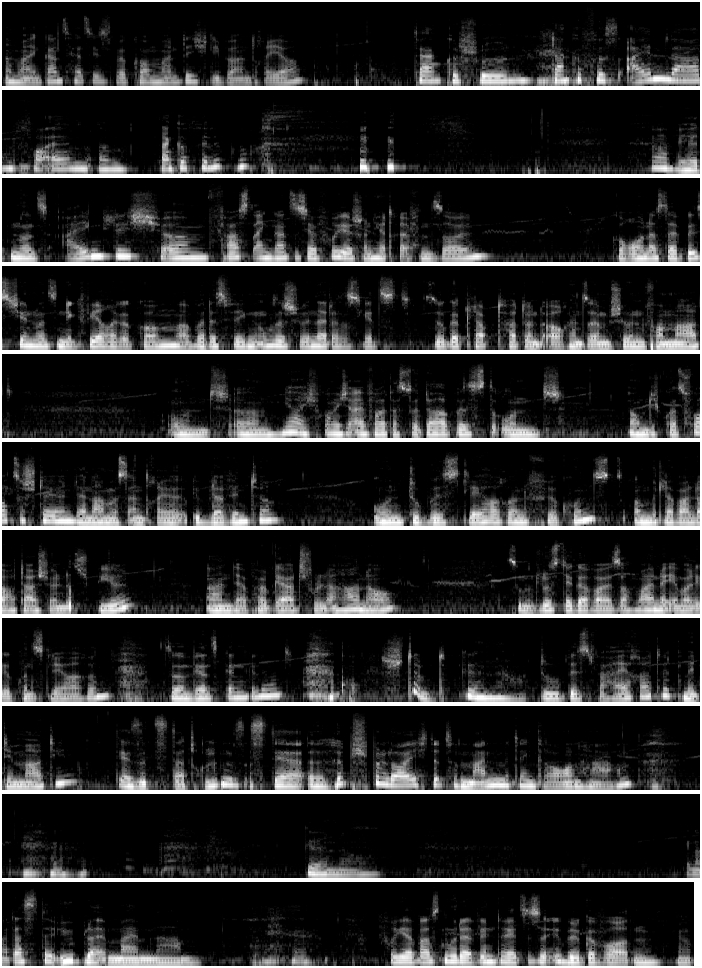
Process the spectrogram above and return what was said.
Nochmal ein ganz herzliches Willkommen an dich, liebe Andrea. Dankeschön. Danke fürs Einladen vor allem. Ähm, danke, Philipp. Ne? ja, wir hätten uns eigentlich ähm, fast ein ganzes Jahr früher schon hier treffen sollen. Corona ist ein bisschen uns in die Quere gekommen, aber deswegen umso schöner, dass es jetzt so geklappt hat und auch in so einem schönen Format. Und ähm, ja, ich freue mich einfach, dass du da bist und um dich kurz vorzustellen, der Name ist Andrea Übler-Winter und du bist Lehrerin für Kunst und mittlerweile auch darstellendes Spiel an der Paul-Gerhardt-Schule Hanau. Somit lustigerweise auch meine ehemalige Kunstlehrerin. So haben wir uns kennengelernt. Stimmt. Genau. Du bist verheiratet mit dem Martin. Der sitzt da drüben. Das ist der äh, hübsch beleuchtete Mann mit den grauen Haaren. genau. Genau, das ist der Übler in meinem Namen. Früher war es nur der Winter, jetzt ist er übel geworden. Ja.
